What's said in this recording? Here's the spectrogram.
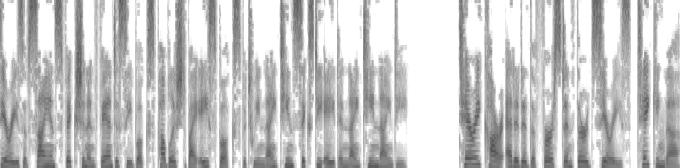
series of science fiction and fantasy books published by Ace Books between 1968 and 1990. Terry Carr edited the first and third series, taking the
